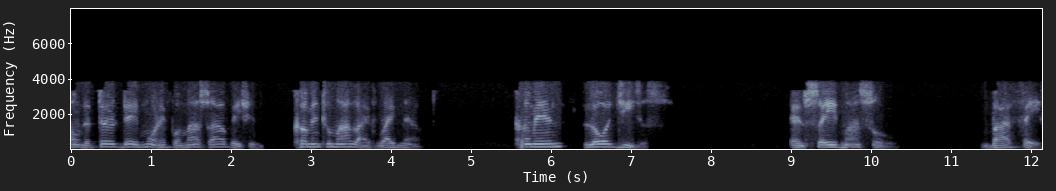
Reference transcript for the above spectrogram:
on the third day morning for my salvation. Come into my life right now. Come in, Lord Jesus, and save my soul by faith.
